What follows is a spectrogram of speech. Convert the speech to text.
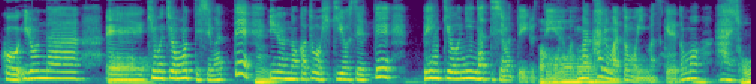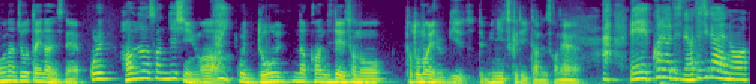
こう、いろんな、えー気持ちを持ってしまって、うんいろんなことを引き寄せて、勉強になってしまっているっていう、あーまあ、カルマとも言いますけれども、はい。そんな状態なんですね。これ、ハウザーさん自身は、はいこれどんな感じで、その、整える技術って身につけていったんですかね？あ、えーこれはですね、私があの、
